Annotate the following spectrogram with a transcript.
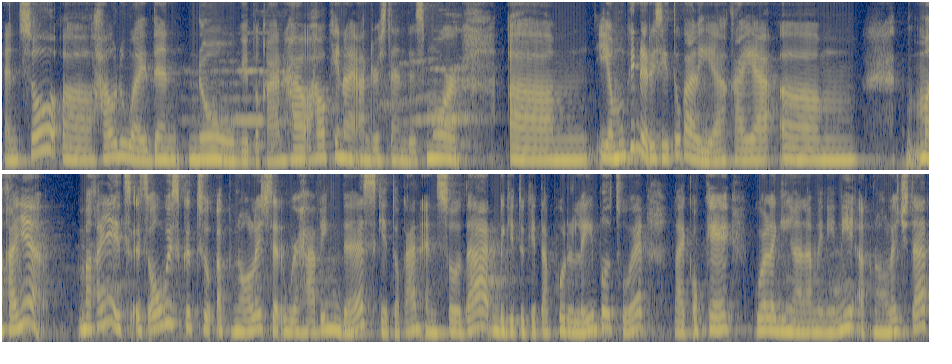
and so uh, how do I then know gitu kan, how how can I understand this more? Um, ya mungkin dari situ kali ya kayak um, makanya makanya it's it's always good to acknowledge that we're having this gitu kan? And so that begitu kita put a label to it like oke okay, gue lagi ngalamin ini acknowledge that.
